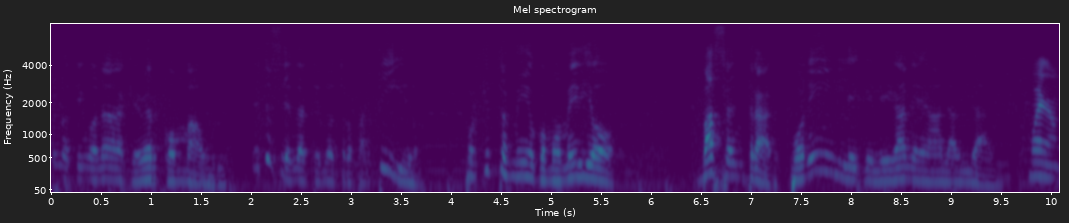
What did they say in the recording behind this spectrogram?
yo no tengo nada que ver con Mauri. Entonces andate en otro partido. Porque esto es medio como medio. Vas a entrar, ponele que le gane a la Vidal. Bueno,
